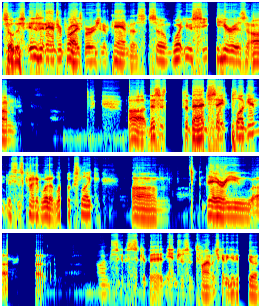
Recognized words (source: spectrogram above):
So this is an enterprise version of Canvas. So what you see here is um, uh, this is the BadgeSafe plugin. This is kind of what it looks like. Um, there you, uh, uh, I'm just going to skip it in the interest of time. I'm just going to give you a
